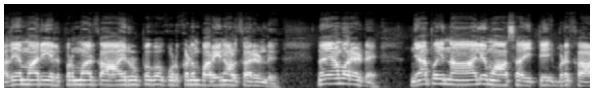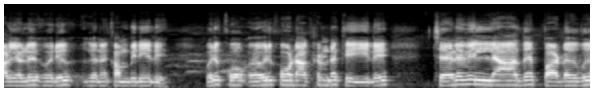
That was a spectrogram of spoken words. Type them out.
അതേമാതിരി ഹെൽപ്പർമാർക്ക് ആയിരം രൂപ കൊടുക്കണം പറയുന്ന ആൾക്കാരുണ്ട്. എന്നാൽ ഞാൻ പറയട്ടെ ഞാൻ ഇപ്പോൾ ഈ നാല് മാസമായിട്ട് ഇവിടെ കാളികൾ ഒരു കമ്പനിയിൽ ഒരു ഒരു കോൺട്രാക്ടറിന്റെ കീഴിൽ ചിലവില്ലാതെ പടവ്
